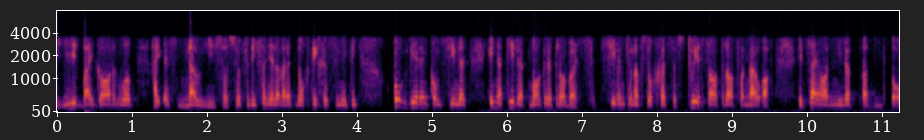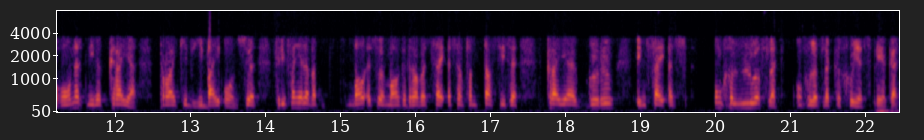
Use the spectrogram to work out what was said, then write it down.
hier by Garden World? Hy is nou hier. So, vir die van julle wat dit nog nie gesien het nie, kom weer en kom sien dit. En natuurlik Margaret Roberts, 27 Augustus, twee Saterdae van nou af, het sy haar nuwe 100 nuwe krye praatjie hier by ons. So vir die van julle wat mal is oor Margaret Roberts, sy is 'n fantastiese krye guru en sy is ongelooflik ongelooflike goeie spreker.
